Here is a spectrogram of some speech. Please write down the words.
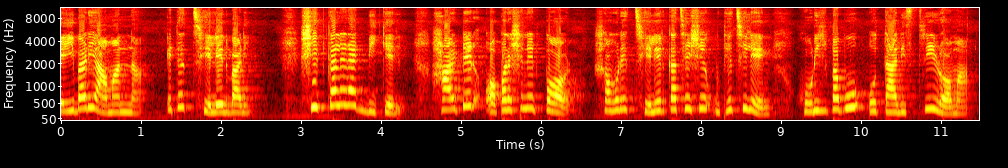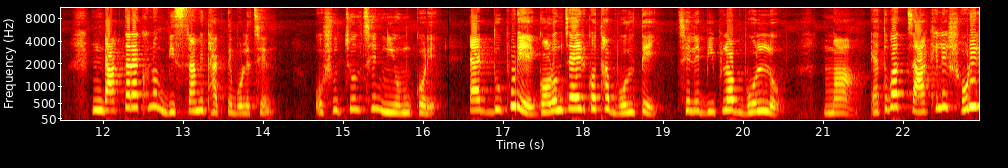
এই বাড়ি আমার না, এটা ছেলের বাড়ি। শীতকালের এক বিকেল, হার্টের অপারেশনের পর শহরের ছেলের কাছে এসে উঠেছিলেন হরিশবাবু ও তার স্ত্রী রমা। ডাক্তার এখনও বিশ্রামে থাকতে বলেছেন। ওষুধ চলছে নিয়ম করে। এক দুপুরে গরম চায়ের কথা বলতেই ছেলে বিপ্লব বলল, মা, এতবার চা খেলে শরীর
